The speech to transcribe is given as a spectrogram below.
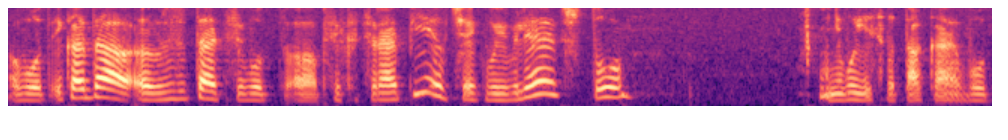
Вот. И когда э, в результате вот, а, психотерапии человек выявляет, что у него есть вот такая вот,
